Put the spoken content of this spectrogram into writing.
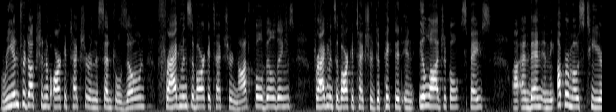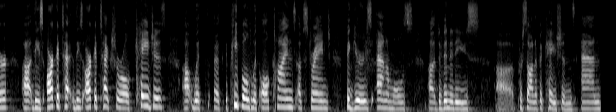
reintroduction of architecture in the central zone, fragments of architecture, not full buildings, fragments of architecture depicted in illogical space. Uh, and then in the uppermost tier, uh, these, these architectural cages uh, with, uh, peopled with all kinds of strange figures, animals, uh, divinities, uh, personifications, and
